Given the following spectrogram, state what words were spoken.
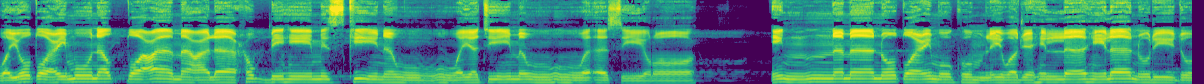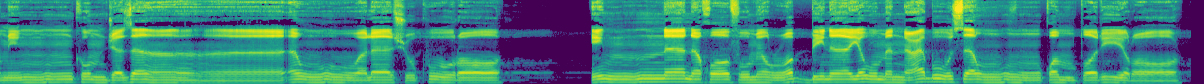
ويطعمون الطعام على حبه مسكينا ويتيما وأسيرا. إنما نطعمكم لوجه الله لا نريد منكم جزاء ولا شكورا. إنا نخاف من ربنا يوما عبوسا قمطريرا.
